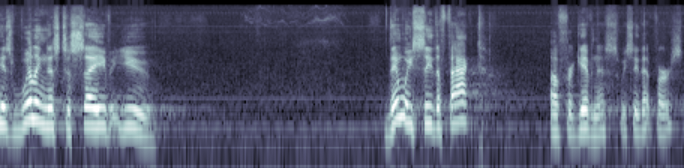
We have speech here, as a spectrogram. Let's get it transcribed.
his willingness to save you. Then we see the fact of forgiveness. We see that first.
